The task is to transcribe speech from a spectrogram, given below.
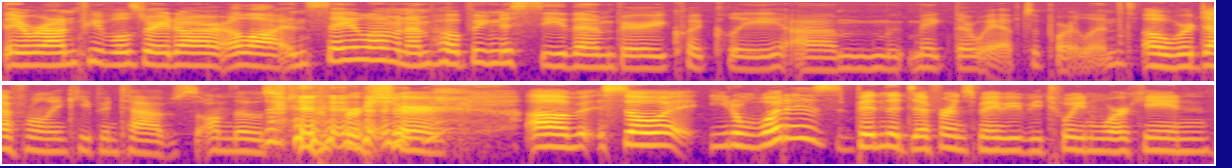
they were on people's radar a lot in Salem, and I'm hoping to see them very quickly um, make their way up to Portland. Oh, we're definitely keeping tabs on those two for sure. Um, so you know, what has been the difference maybe between working,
